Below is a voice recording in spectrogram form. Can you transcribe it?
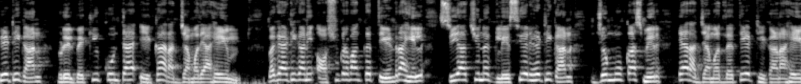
हे ठिकाण पुढीलपैकी कोणत्या एका राज्यामध्ये आहे? बघा या ठिकाणी ऑप्शन क्रमांक तीन राहील. सियाचिन ग्लेसियर हे ठिकाण जम्मू काश्मीर या राज्यामधलं ते ठिकाण आहे.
